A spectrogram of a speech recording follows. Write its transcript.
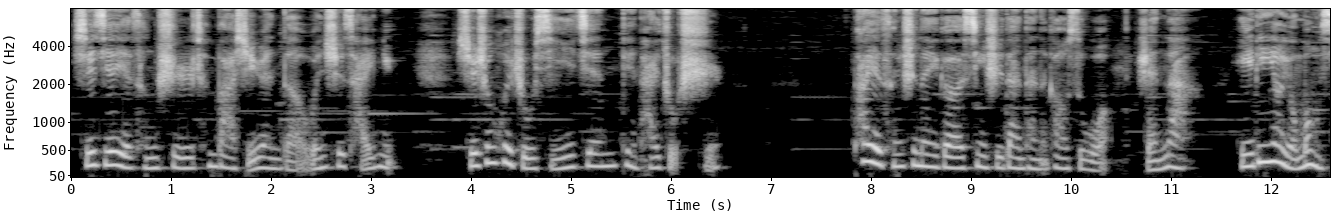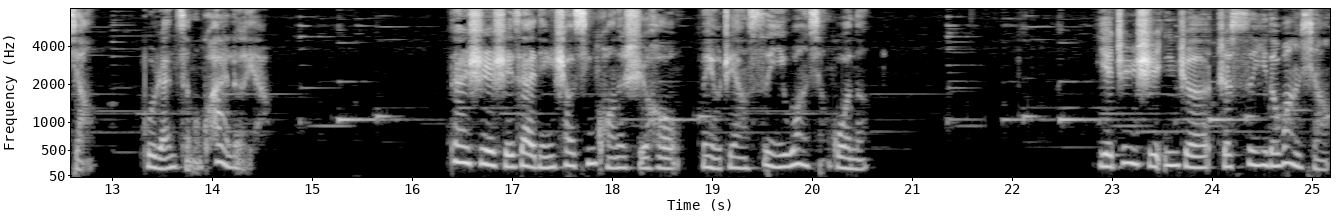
学姐也曾是称霸学院的文学才女，学生会主席兼电台主持。他也曾是那个信誓旦旦地告诉我：“人呐，一定要有梦想，不然怎么快乐呀？”但是谁在年少轻狂的时候没有这样肆意妄想过呢？也正是因着这肆意的妄想，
